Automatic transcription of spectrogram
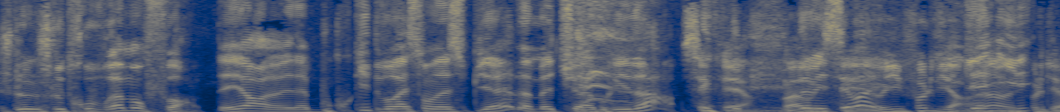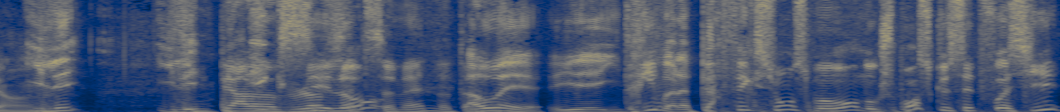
Je le, je le trouve vraiment fort. D'ailleurs, il y en a beaucoup qui devraient s'en inspirer d'un Mathieu Abrivard. C'est clair. Bah Non, oui, mais c'est vrai. oui, il faut le dire. Il est, il faut le dire. il est, il est Une perle excellent. cette semaine, notamment. Ah ouais, il, il drive à la perfection en ce moment. Donc je pense que cette fois-ci,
